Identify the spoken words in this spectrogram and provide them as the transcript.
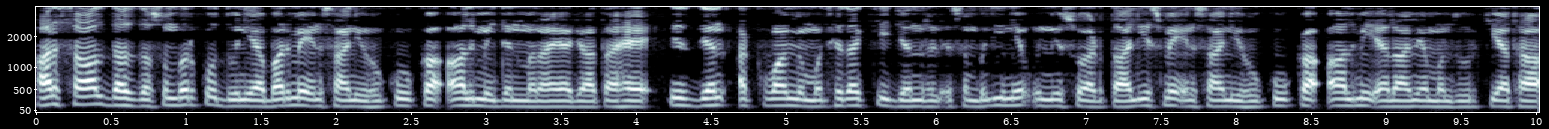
ہر سال دس دسمبر کو دنیا بھر میں انسانی حقوق کا عالمی دن منایا جاتا ہے۔ اس دن اقوام متحدہ کی جنرل اسمبلی نے انیس سو اڑتالیس میں انسانی حقوق کا عالمی اعلامیہ منظور کیا تھا۔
